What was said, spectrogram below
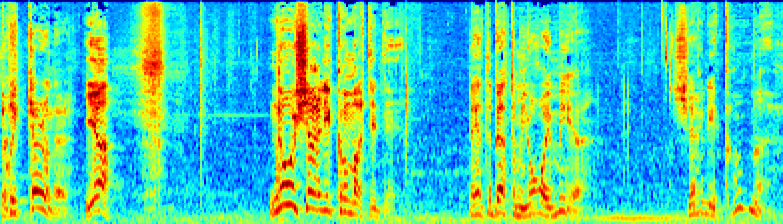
Skickar du den där? Ja. Nu kärlek kommer till det. Det är inte bättre om jag är med. Kärlek kommer.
